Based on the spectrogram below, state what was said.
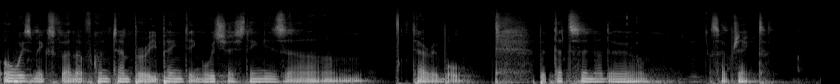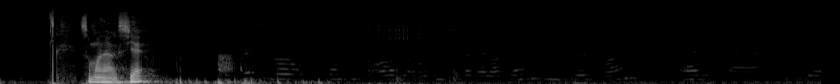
always makes fun of contemporary painting, which I think is um, terrible. But that's another subject. Someone else, yeah? First of all, thank you for all of your movies because I love them from the first one. And um, the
